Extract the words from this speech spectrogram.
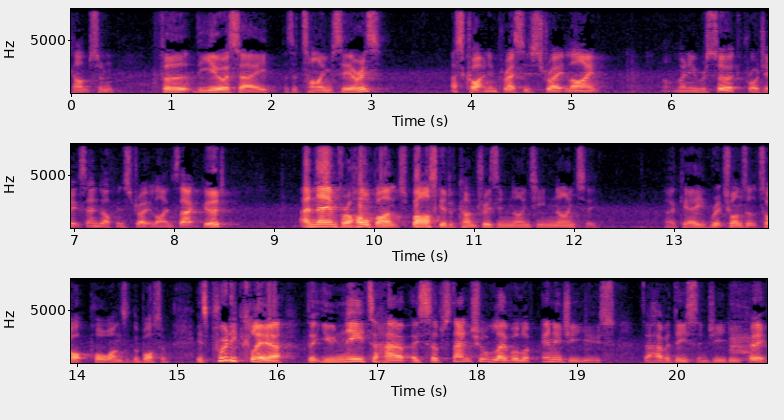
consumption for the USA as a time series. That's quite an impressive straight line. Not many research projects end up in straight lines that good. And then for a whole bunch, basket of countries in 1990. Okay, rich ones at the top, poor ones at the bottom. It's pretty clear that you need to have a substantial level of energy use to have a decent GDP.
